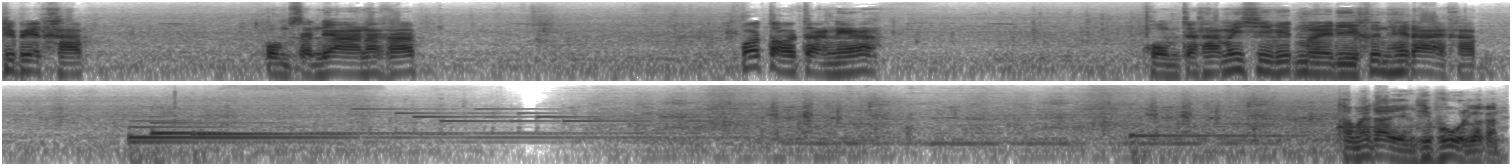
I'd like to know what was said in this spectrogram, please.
พี่เพชรครับ ผมสัญญานะครับ ว่าต่อจากเนี้ย ผมจะทำให้ชีวิตเมย์ดีขึ้นให้ได้ครับ ทำให้ได้อย่างที่พูดแล้วกัน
